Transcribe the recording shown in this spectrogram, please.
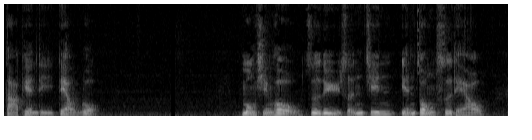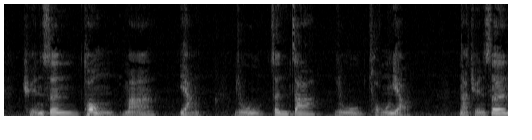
大片地掉落。梦醒后，自律神经严重失调，全身痛麻痒，如针扎，如虫咬。那全身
